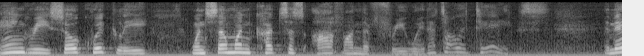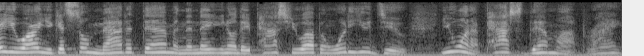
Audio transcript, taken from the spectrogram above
angry so quickly when someone cuts us off on the freeway that's all it takes and there you are, you get so mad at them, and then they, you know, they pass you up, and what do you do? You want to pass them up, right?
